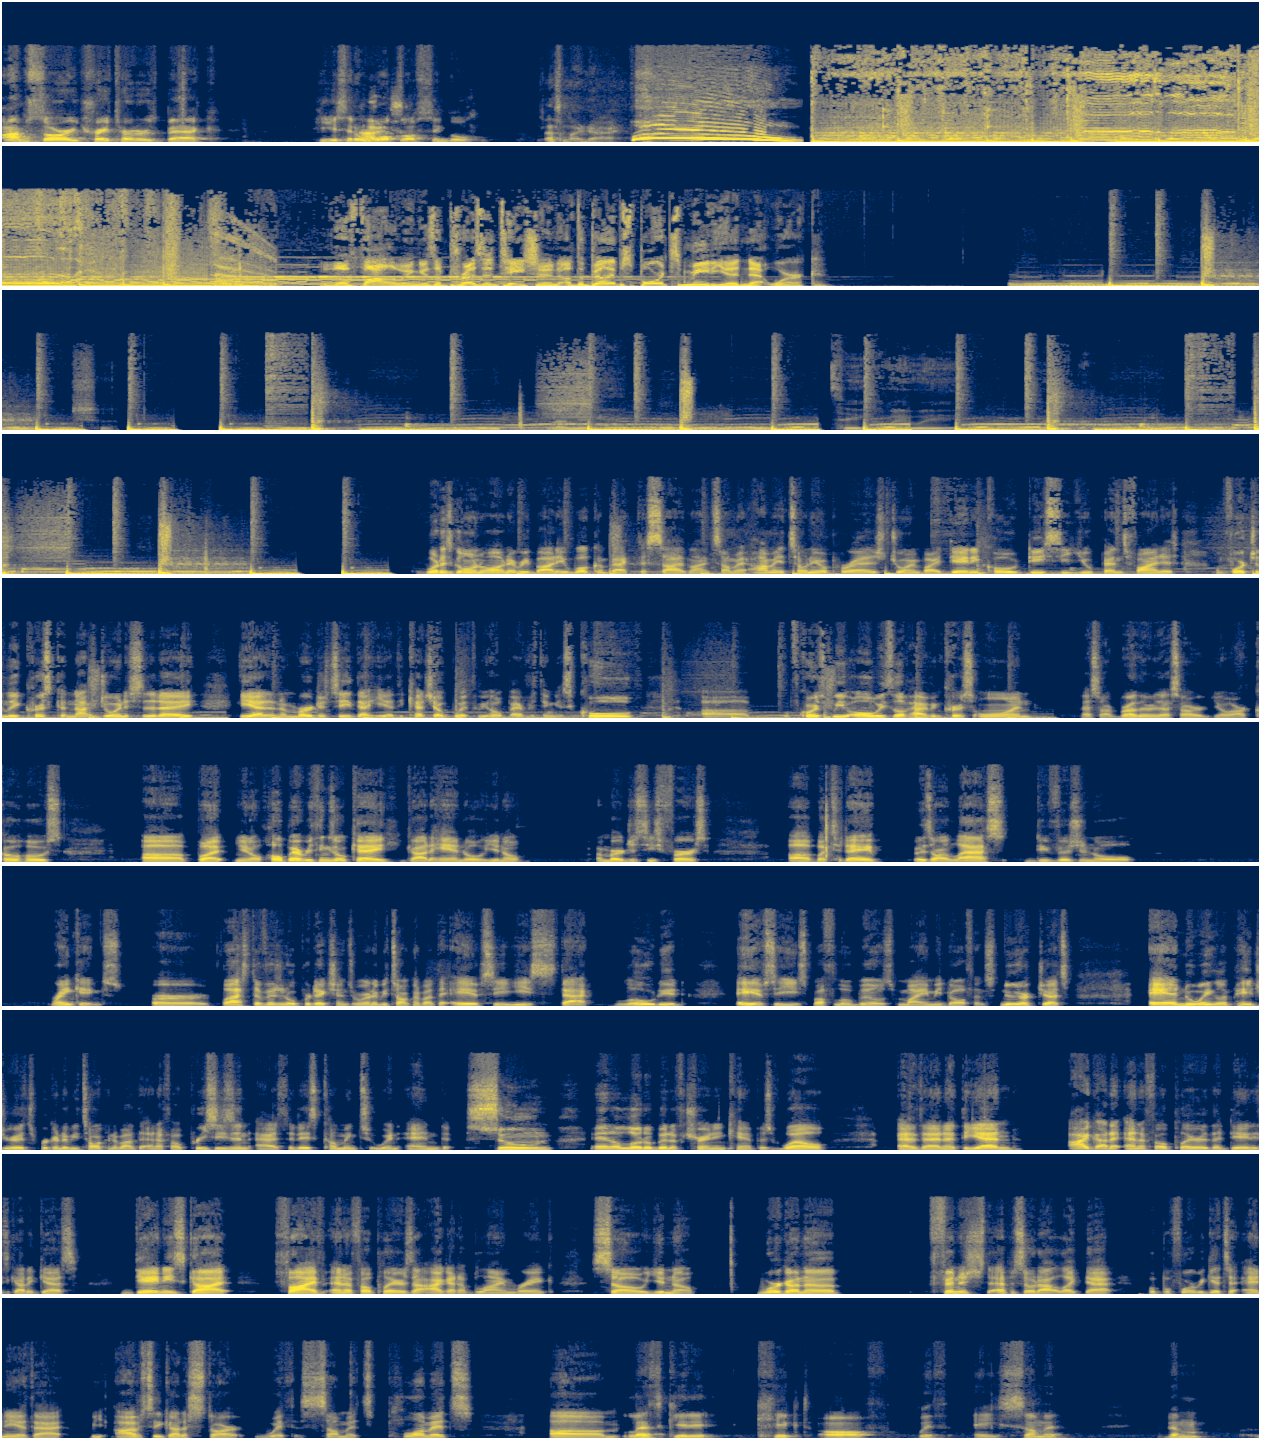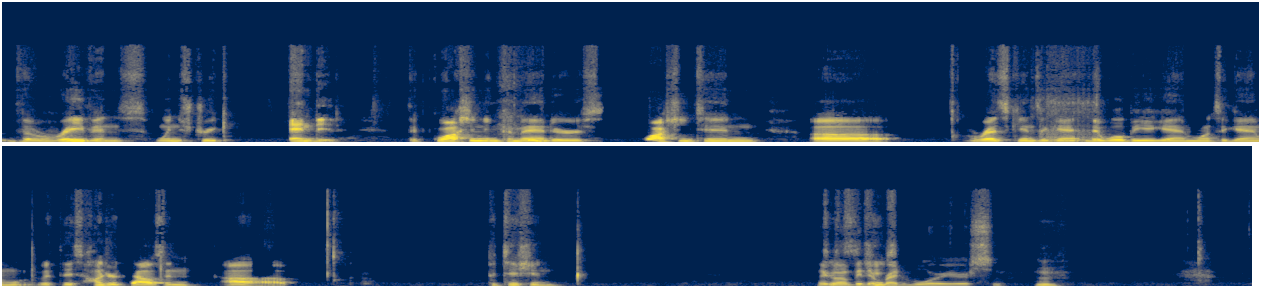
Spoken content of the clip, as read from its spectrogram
I'm sorry, Trea Turner's back. He just hit a Nice. walk off single. That's my guy. Woo! The following is a presentation of the Belly Up Sports Media Network. Let me take away What is going on, everybody? Welcome back to Sideline Summit. I'm Antonio Perez, joined by Danny Cole, DCU Penn's finest. Unfortunately, Chris could not join us today. He had an emergency that he had to catch up with. We hope everything is cool. Uh, of course, we always love having Chris on. That's our brother. That's our you know our co-host. Uh, but you know, hope everything's okay. Got to handle you know emergencies first. Uh, but today is our last divisional rankings or last divisional predictions. We're going to be talking about the AFC East, stacked, loaded AFC East, Buffalo Bills, Miami Dolphins, New York Jets, and New England Patriots. We're going to be talking about the NFL preseason as it is coming to an end soon, and a little bit of training camp as well. And then at the end, I got an NFL player that Danny's got to guess. Danny's got five NFL players that I got a blind rank. So, you know, we're going to finish the episode out like that. But before we get to any of that, we obviously got to start with Summits Plummets. Um, Let's get it kicked off with a summit. The the Ravens win streak ended. The Washington Commanders, Washington uh, Redskins again. There will be again once again with this hundred thousand uh, petition. they're going to be the Red Warriors.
